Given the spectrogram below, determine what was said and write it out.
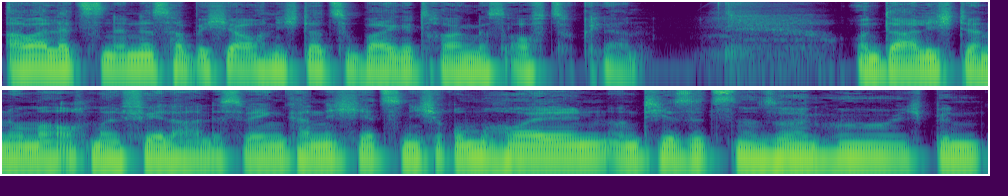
aber letzten Endes habe ich ja auch nicht dazu beigetragen, das aufzuklären. Und da liegt ja nun mal auch mal Fehler. Deswegen kann ich jetzt nicht rumheulen und hier sitzen und sagen, oh, ich bin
